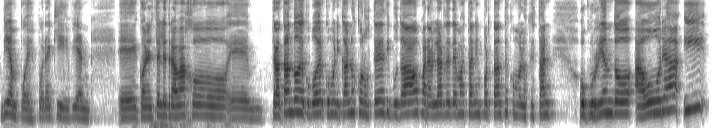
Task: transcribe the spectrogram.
Bien, pues, por aquí, bien. Eh, con el teletrabajo, eh, tratando de poder comunicarnos con ustedes, diputados, para hablar de temas tan importantes como los que están ocurriendo ahora. Y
